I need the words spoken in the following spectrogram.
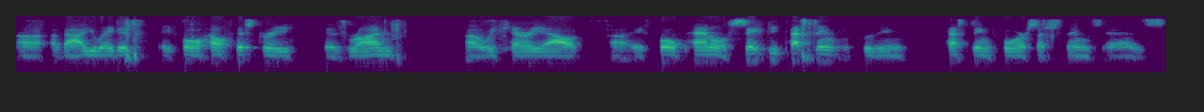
uh, evaluated, a full health history is run. Uh, we carry out uh, a full panel of safety testing, including testing for such things as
